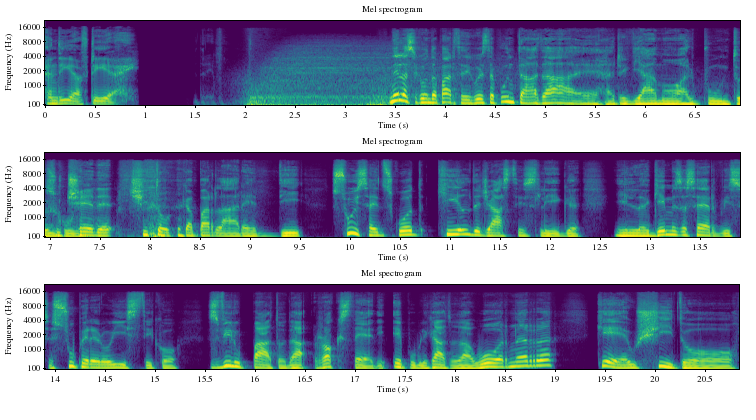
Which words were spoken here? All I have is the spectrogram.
and the FDA. Nella seconda parte di questa puntata eh, arriviamo al punto in Succede. cui ci tocca parlare di Suicide Squad Kill the Justice League, il game as a service supereroistico sviluppato da Rocksteady e pubblicato da Warner che è uscito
